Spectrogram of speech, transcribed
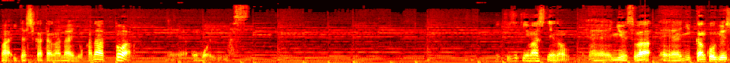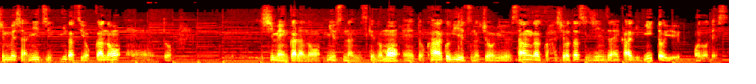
まあ致し方がないのかなとは、えー、思います。続きましての、えー、ニュースは、えー、日刊工業新聞社 2, 2月4日の、えー、と紙面からのニュースなんですけども、えーと、科学技術の潮流、産学橋渡す人材会議にというものです。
